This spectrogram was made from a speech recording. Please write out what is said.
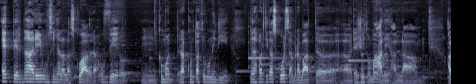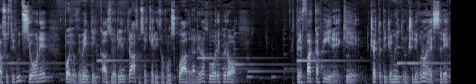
è per dare un segnale alla squadra, ovvero, mh, come ho raccontato lunedì, nella partita scorsa Amrabat eh, ha reagito male alla, alla sostituzione, poi ovviamente il caso è rientrato, si è chiarito con squadra e allenatore, però per far capire che certi atteggiamenti non ci devono essere,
